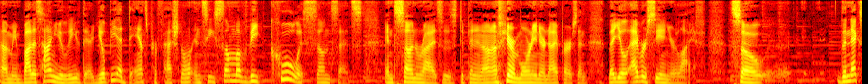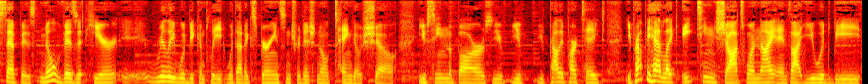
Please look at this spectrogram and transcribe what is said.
I mean, by the time you leave there, you'll be a dance professional and see some of the coolest sunsets and sunrises, depending on if you're a morning or night person, that you'll ever see in your life. So, the next step is no visit here really would be complete without experiencing traditional tango show. You've seen the bars, you've you've you've probably partaked. You probably had like 18 shots one night and thought you would be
